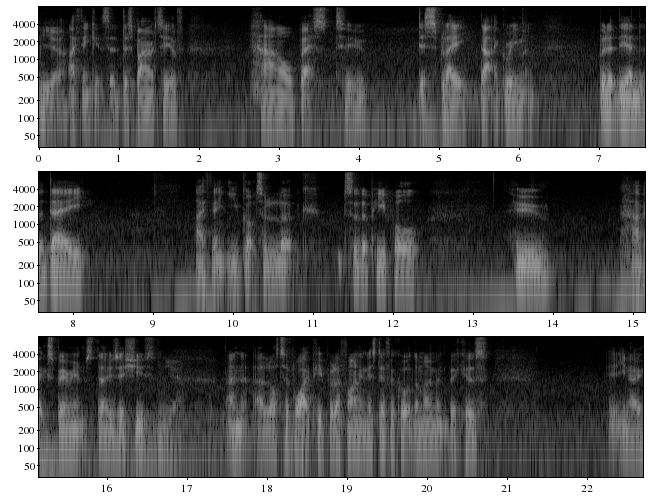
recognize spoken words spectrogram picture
Yeah. I think it's a disparity of how best to display that agreement. But at the end of the day, I think you've got to look to the people who have experienced those issues. Yeah. And a lot of white people are finding this difficult at the moment because, you know,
